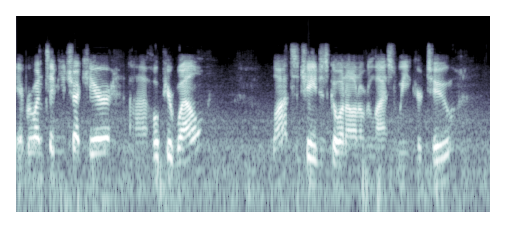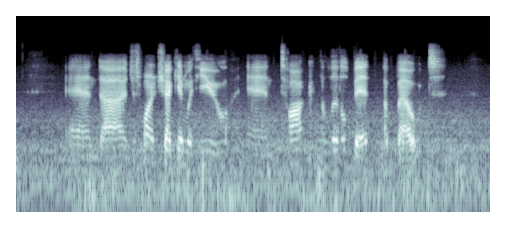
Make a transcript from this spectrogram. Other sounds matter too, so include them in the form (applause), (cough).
Hey everyone, Tim Uchuk here. I uh, hope you're well. Lots of changes going on over the last week or two, and I uh, just want to check in with you and talk a little bit about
